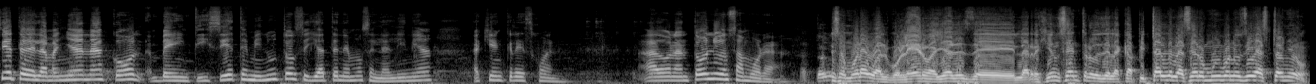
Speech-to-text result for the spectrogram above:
Siete de la mañana con 27 minutos y ya tenemos en la línea a quién crees, Juan. A don Antonio Zamora. Antonio Zamora o al bolero, allá desde la región centro, desde la capital del acero. Muy buenos días, Toño.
